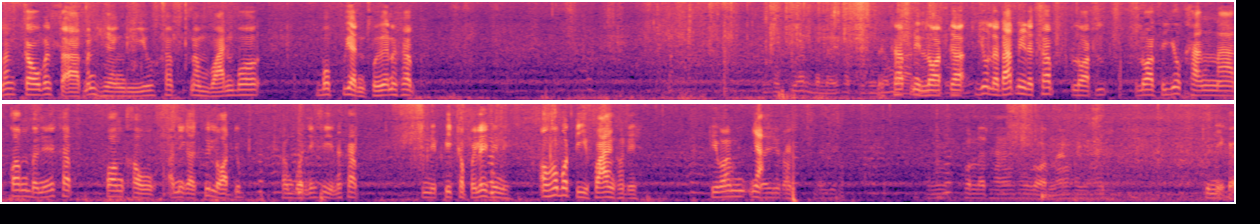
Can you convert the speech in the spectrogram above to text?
ร่างเก่ามันสะอาดมันแห้งดีอยู่ครับน้ำหวานบ่บ่เปลี่ยนเปื้อนนะครับเพื่อนกันเลยครับนะครับนี่หลอดก็อยู่ระดับนี้นะครับหลอดหลอดสิอยู่ข้างหน้ากล้องแบบนี้นะครับกล้องเขาอันนี้ก็คือหลอดอยู่ข้างบนจังสี่นะครับนี่ปิดเข้าไปเลยทีนี่เอาเขาบ่ตีฟ้าให้เขาดิที่ว่ามันหยักได้อยู่ดอกได้อยู่ดอกอันนี้คนละทางทางหลอดนางพญาทีนี้ก็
